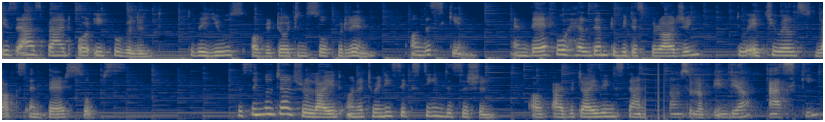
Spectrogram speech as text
is as bad or equivalent to the use of detergent soap Rin on the skin and therefore held them to be disparaging to HUL's Lux and Pears soaps. The single judge relied on a 2016 decision of Advertising Standards Council of India, ASCI,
